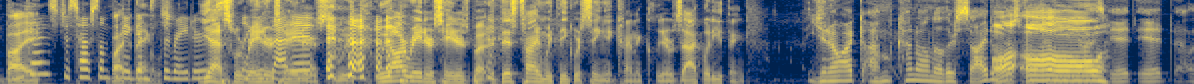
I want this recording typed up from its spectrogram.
by. you guys just have something the against Bengals. the Raiders? Yes, we're Like, Raiders haters. we, we are Raiders haters, but at this time we think we're seeing it kind of clear. Zach, what do you think? You know, I, am kind of on the other side of this. Uh-oh. It, it, uh,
